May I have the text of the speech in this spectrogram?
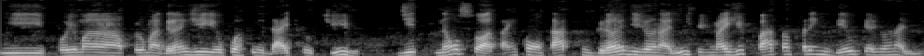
e foi uma, foi uma grande oportunidade que eu tive de não só estar em contato com grandes jornalistas, mas de fato aprender o que é jornalismo.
